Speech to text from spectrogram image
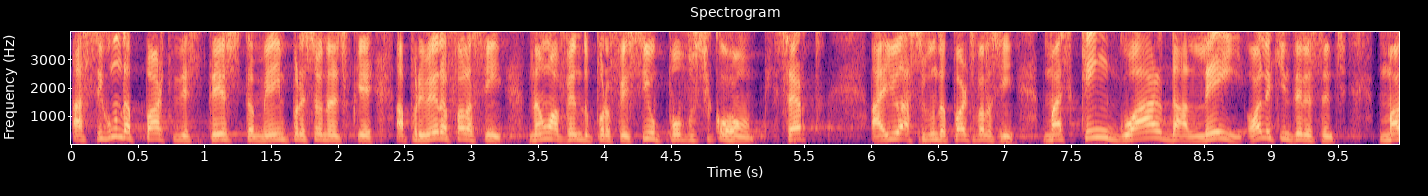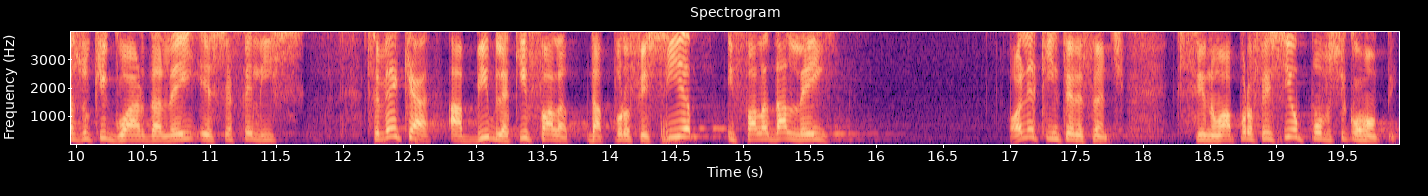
A segunda parte desse texto também é impressionante, porque a primeira fala assim: não havendo profecia, o povo se corrompe, certo? Aí a segunda parte fala assim: mas quem guarda a lei, olha que interessante, mas o que guarda a lei, esse é feliz. Você vê que a, a Bíblia aqui fala da profecia e fala da lei. Olha que interessante. Se não há profecia, o povo se corrompe.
